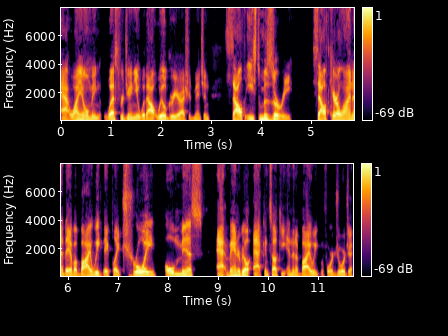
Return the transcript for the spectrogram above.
at Wyoming, West Virginia without Will Grier, I should mention. Southeast Missouri, South Carolina. They have a bye week. They play Troy, Ole Miss, at Vanderbilt, at Kentucky, and then a bye week before Georgia.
